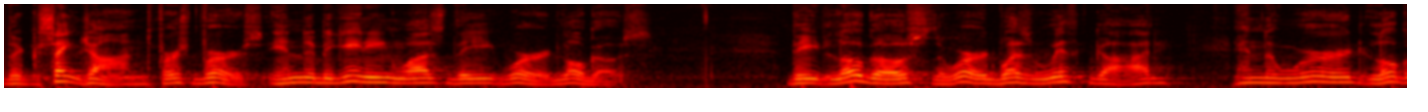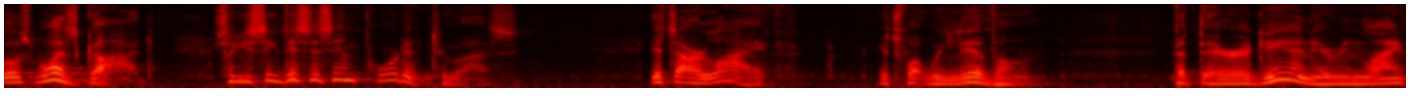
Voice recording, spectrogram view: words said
the Saint John, first verse. In the beginning was the Word, Logos. The Logos, the Word, was with God, and the Word, Logos, was God. So you see, this is important to us. It's our life. It's what we live on. But there again, in life,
